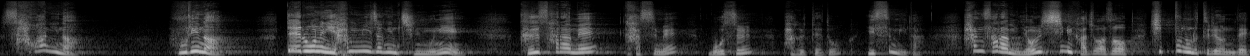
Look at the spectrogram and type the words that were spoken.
사환이나 우리나 때로는 이 합리적인 질문이 그 사람의 가슴에 못을 박을 때도 있습니다. 한 사람 열심히 가져와서 기쁨으로 드렸는데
